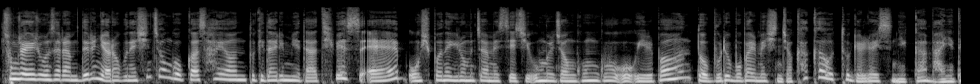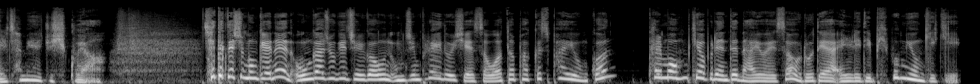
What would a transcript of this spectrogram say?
송정이 좋은 사람들은 여러분의 신청곡과 사연 또 기다립니다. TBS 앱 50번의 유료 문자 메시지 우물정 0951번 또 무료 모바일 메신저 카카오톡 열려 있으니까 많이들 참여해 주시고요. 채택되신 분께는 온 가족이 즐거운 웅진 플레이 도시에서 워터파크 스파 이용권 탈모 홈케어 브랜드 나요에서 로데아 LED 피부 미용 기기,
